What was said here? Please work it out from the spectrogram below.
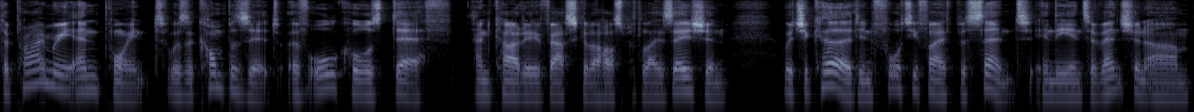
The primary endpoint was a composite of all cause death and cardiovascular hospitalization, which occurred in 45% in the intervention arm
